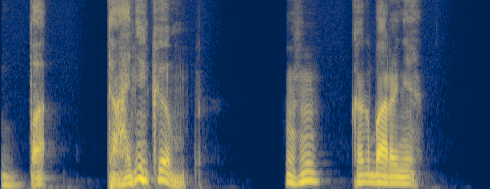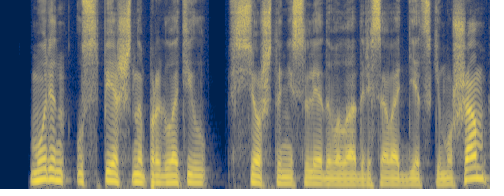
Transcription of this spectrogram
Ботаником? Угу, как барыня. Мурин успешно проглотил все, что не следовало адресовать детским ушам,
